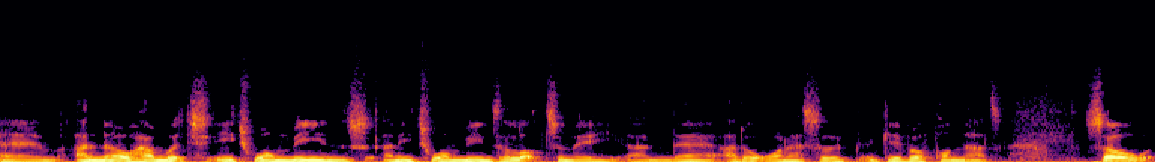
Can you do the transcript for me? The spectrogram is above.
um, I know how much each one means, and each one means a lot to me, and uh, I don't want to sort of give up on that. So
